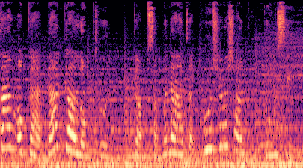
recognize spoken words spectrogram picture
สร้างโอกาสด้านการลงทุนกับสัมมนาจากผู้เชี่ยวชาญของกรุงศรี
